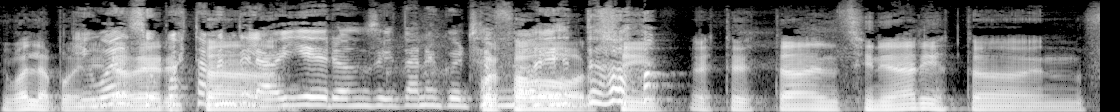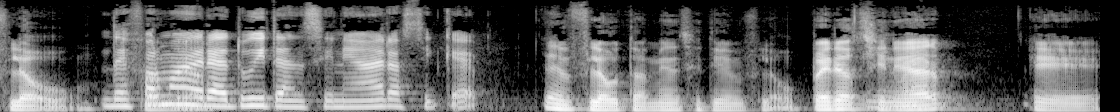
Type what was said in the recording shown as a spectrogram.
Igual la pueden Igual ir a ver. supuestamente está- la vieron si están Por escuchando favor, esto. sí. Este, está en Cinear y está en Flow. De forma también. gratuita en Cinear, así que En Flow también si tienen Flow. Pero Cinear, eh,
